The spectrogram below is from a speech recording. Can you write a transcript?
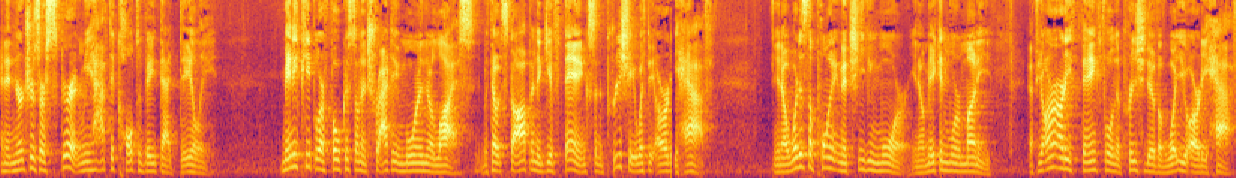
and it nurtures our spirit, and we have to cultivate that daily. Many people are focused on attracting more in their lives without stopping to give thanks and appreciate what they already have. You know, what is the point in achieving more, you know, making more money, if you aren't already thankful and appreciative of what you already have?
